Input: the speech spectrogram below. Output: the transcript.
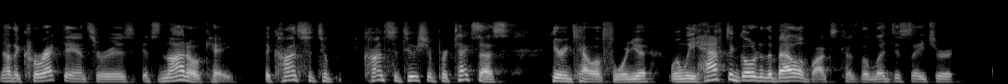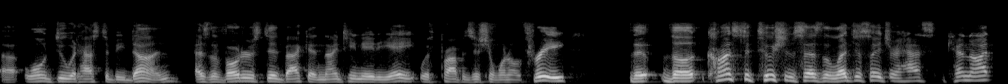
Now the correct answer is it's not okay. The Constitu- Constitution protects us here in California when we have to go to the ballot box because the legislature uh, won't do what has to be done, as the voters did back in 1988 with Proposition 103. The the Constitution says the legislature has cannot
